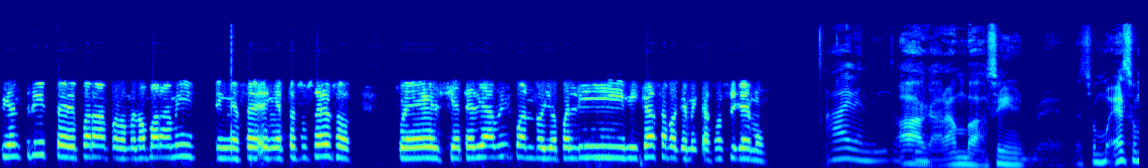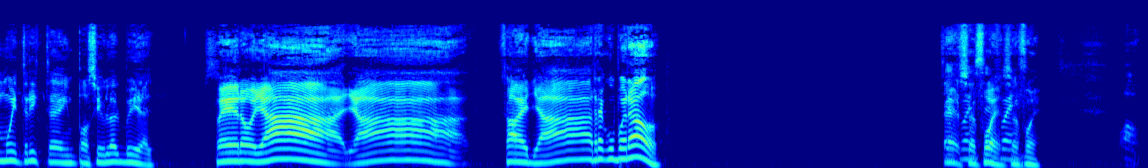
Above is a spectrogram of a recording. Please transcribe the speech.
bien triste para por lo menos para mí en ese en este suceso fue el 7 de abril cuando yo perdí mi casa porque mi casa se quemó Ay, bendito. Ah, caramba, sí. Eso, eso es muy triste, imposible olvidar. Pero ya, ya, ¿sabes? Ya recuperado. Se Eh, fue, se, se fue, fue. se fue. Wow.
